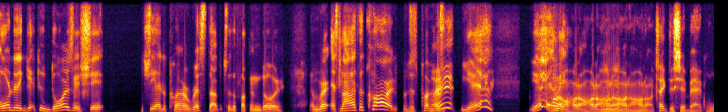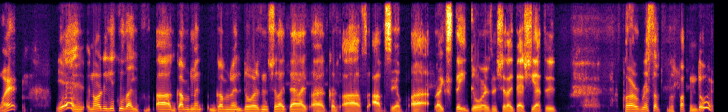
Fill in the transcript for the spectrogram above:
order to get through doors and shit, she had to put her wrist up to the fucking door. And it's not like a card; just put her. What? Yeah, yeah, and Hold on, hold on, hold on, hold Mhm. on, hold on, hold on. Take this shit back. What? Yeah. In order to get through like uh government government doors and shit like that, like uh, cause uh, so obviously uh like state doors and shit like that, she had to put her wrist up to the fucking door.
